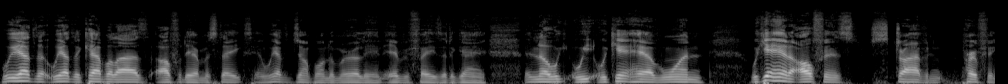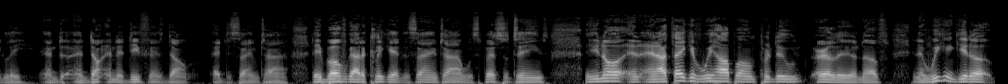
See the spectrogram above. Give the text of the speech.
we have to, we have to capitalize off of their mistakes, and we have to jump on them early in every phase of the game. You know, we we, we can't have one, we can't have the offense striving perfectly, and and don't and the defense don't at the same time. They both got to click at the same time with special teams. And, you know, and, and I think if we hop on Purdue early enough, and if we can get up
